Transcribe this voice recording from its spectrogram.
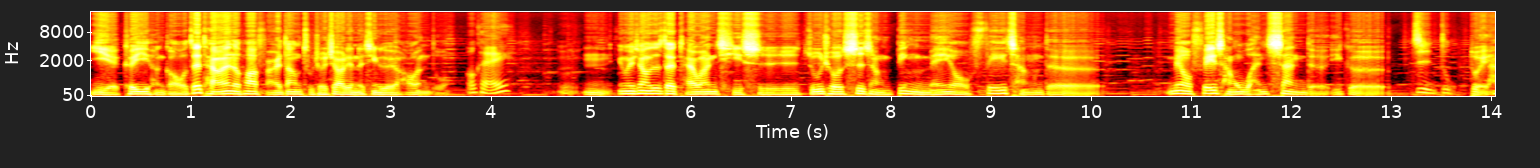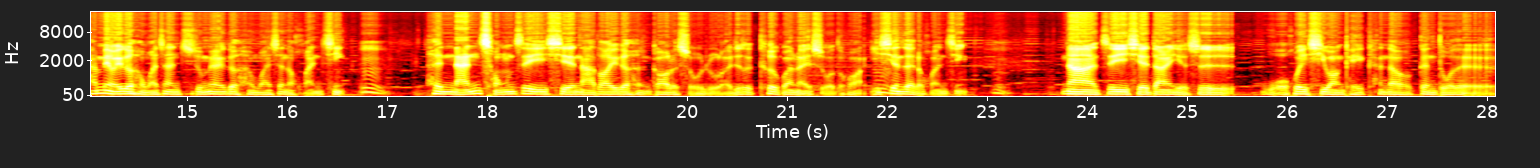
也可以很高。在台湾的话，反而当足球教练的薪水要好很多。OK，嗯嗯，因为像是在台湾，其实足球市场并没有非常的，没有非常完善的一个制度。对，它没有一个很完善的制度，没有一个很完善的环境。嗯，很难从这一些拿到一个很高的收入了。就是客观来说的话，以现在的环境，嗯，那这一些当然也是我会希望可以看到更多的。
